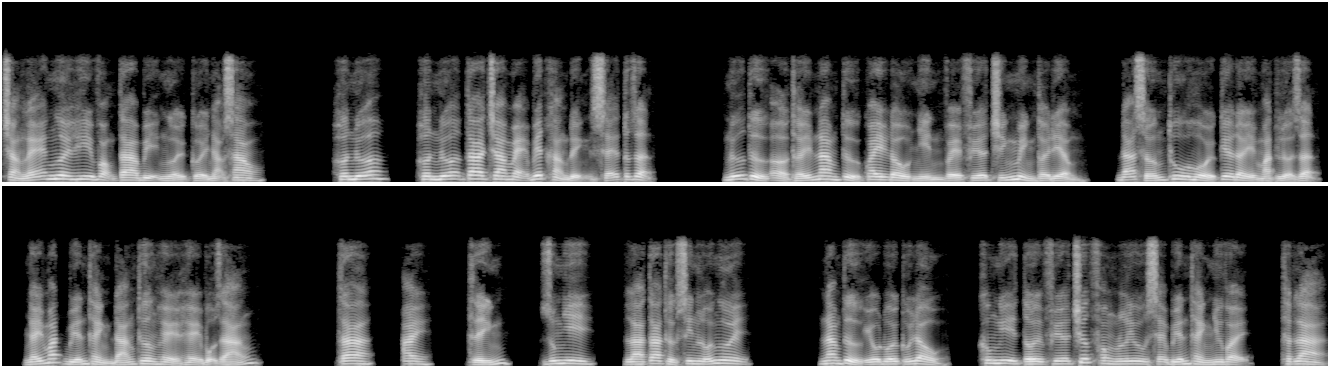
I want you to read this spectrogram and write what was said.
chẳng lẽ ngươi hy vọng ta bị người cười nhạo sao? Hơn nữa, hơn nữa ta cha mẹ biết khẳng định sẽ tức giận. Nữ tử ở thấy nam tử quay đầu nhìn về phía chính mình thời điểm, đã sớm thu hồi kia đầy mặt lửa giận, nháy mắt biến thành đáng thương hề hề bộ dáng. Ta, ai, tính, Dung Nhi, là ta thực xin lỗi ngươi. Nam tử yếu đuối cúi đầu, không nghĩ tới phía trước phong lưu sẽ biến thành như vậy, thật là,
